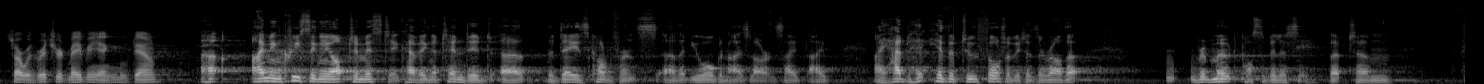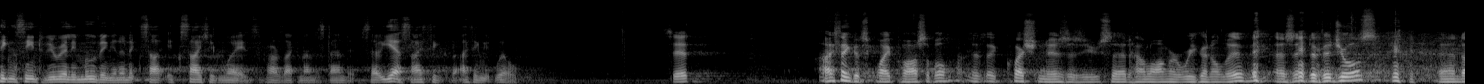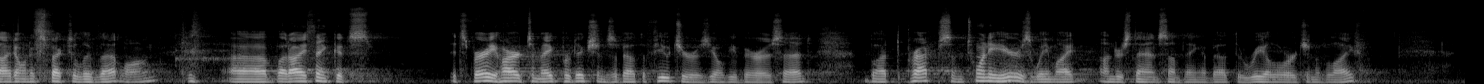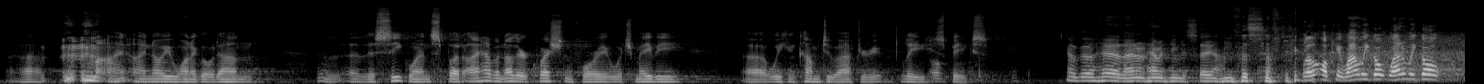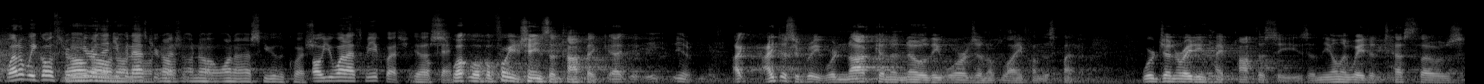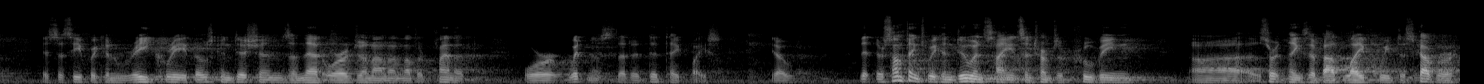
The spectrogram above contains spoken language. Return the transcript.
Start with Richard, maybe, and move down? Uh, I'm increasingly optimistic, having attended uh, the day's conference uh, that you organized, Lawrence. I, I, I, had hitherto thought of it as a rather remote possibility, but um, things seem to be really moving in an exci- exciting way, as far as I can understand it. So, yes, I think, I think it will. Sid? I think it's quite possible. The question is, as you said, how long are we going to live as individuals? and I don't expect to live that long. Uh, but I think it's, it's very hard to make predictions about the future, as Yogi Berra said. But perhaps in 20 years we might understand something about the real origin of life. Uh, I, I, know you want to go down this sequence, but I have another question for you, which maybe uh, we can come to after Lee oh. speaks. Oh, go ahead. I don't have anything to say on this subject. Well, okay. Why don't we go? Why don't we go? Why don't we go through no, here no, and then no, you can no, ask your no, question? No, no, I want to ask you the question. Oh, you want to ask me a question? Yes. Okay. Well, well before you change the topic, uh, you know, I, I disagree. We're not going to know the origin of life on this planet. We're generating hypotheses, and the only way to test those is to see if we can recreate those conditions and that origin on another planet, or witness that it did take place. You know, there's some things we can do in science in terms of proving uh, certain things about life we discover,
